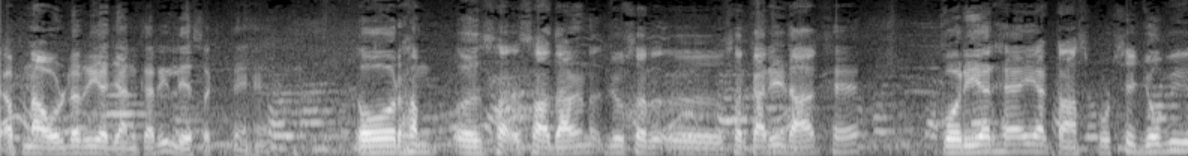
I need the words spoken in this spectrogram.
अपना ऑर्डर या जानकारी ले सकते हैं। और हम साधारण जो सर, सरकारी डाक है कोरियर है या ट्रांसपोर्ट से जो भी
